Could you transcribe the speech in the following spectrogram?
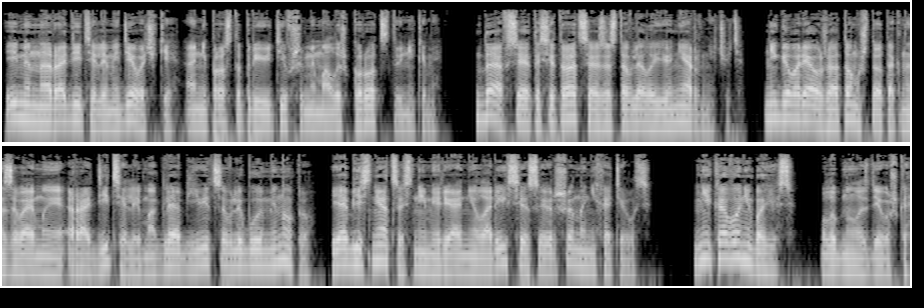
именно родителями девочки, а не просто приютившими малышку родственниками. Да, вся эта ситуация заставляла ее нервничать. Не говоря уже о том, что так называемые «родители» могли объявиться в любую минуту, и объясняться с ними Риане Ларисе совершенно не хотелось. «Никого не боюсь», — улыбнулась девушка.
